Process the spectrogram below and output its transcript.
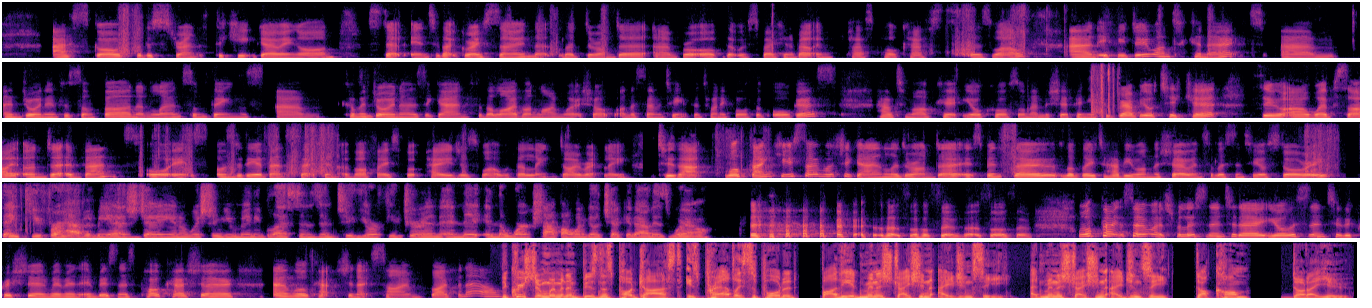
Ask God for the strength to keep going on. Step into that grace zone that Ladondra um, brought up that we've spoken about in past podcasts as well. And if you do want to connect um, and join in for some fun and learn some things, um, come and join us again for the live online workshop on the 17th and 24th of August how to market your course or membership. And you can grab your ticket through our website under events, or it's under the events section of our Facebook page as well, with the link directly to that. Well, thank you so much again, Ladondra. It's been so lovely to have you on the show and to listen to your story. Thank you for having me, SJ, and wishing you many blessings into your future and, and in the workshop. I want to go check it out as well. That's awesome. That's awesome. Well, thanks so much for listening today. You're listening to the Christian Women in Business podcast show, and we'll catch you next time. Bye for now. The Christian Women in Business podcast is proudly supported by the Administration Agency, administrationagency.com.au.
